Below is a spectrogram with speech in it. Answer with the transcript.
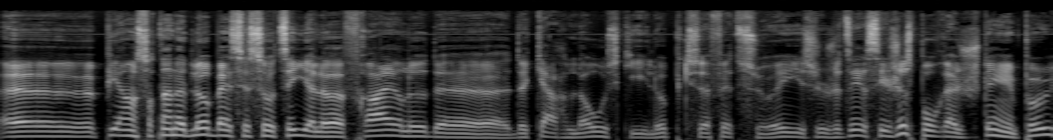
Euh, puis en sortant de là, ben c'est ça, il y a le frère de, Carlos qui est là puis qui se fait tuer. Je veux dire, c'est juste pour rajouter un peu.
